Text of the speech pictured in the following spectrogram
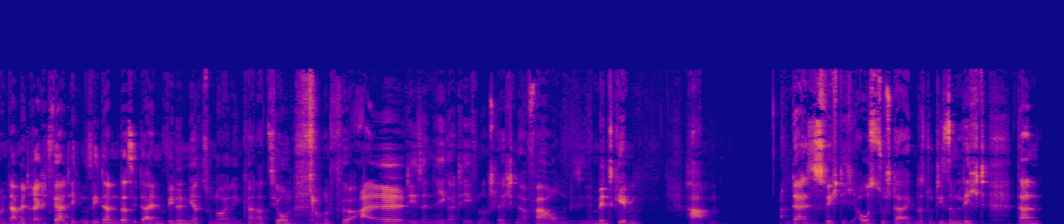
Und damit rechtfertigen sie dann, dass sie deinen Willen ja zur neuen Inkarnation und für all diese negativen und schlechten Erfahrungen, die sie dir mitgeben, haben. Und da ist es wichtig auszusteigen, dass du diesem Licht dann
